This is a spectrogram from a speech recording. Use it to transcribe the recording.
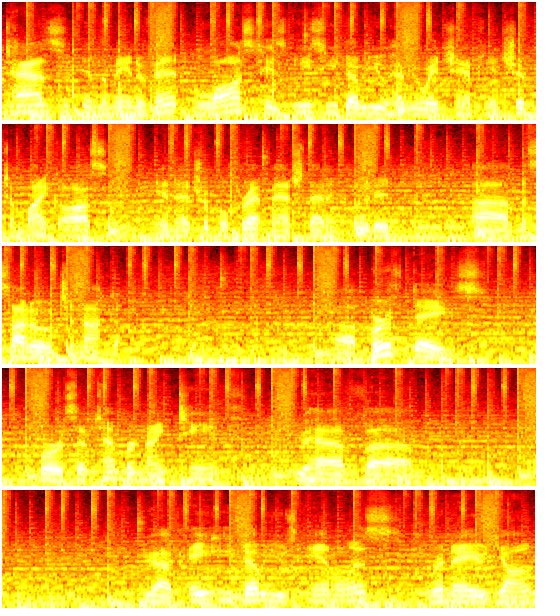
Taz in the main event lost his ECW Heavyweight Championship to Mike Awesome in a triple threat match that included uh, Masato Tanaka. Uh, birthdays for September 19th. You have um, you have AEW's analyst Renee Young.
